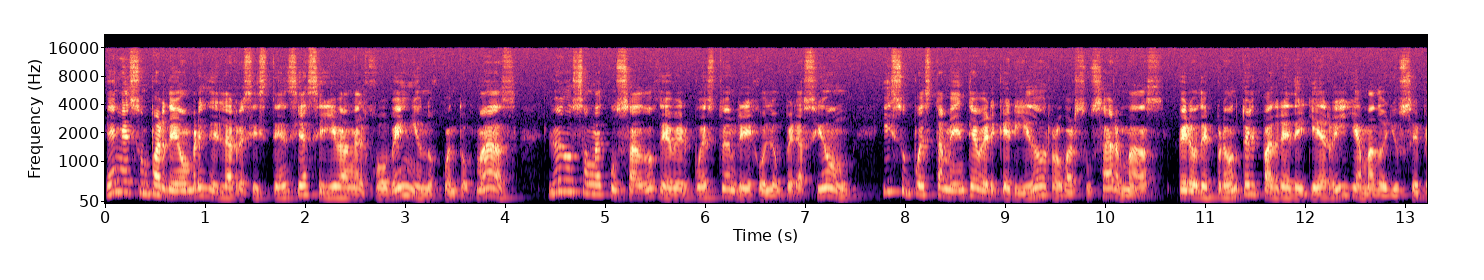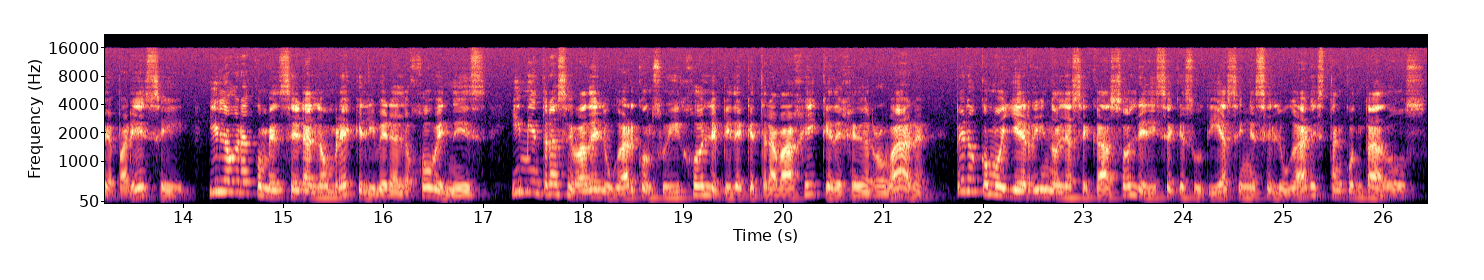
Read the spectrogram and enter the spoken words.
En eso un par de hombres de la resistencia se llevan al joven y unos cuantos más. Luego son acusados de haber puesto en riesgo la operación y supuestamente haber querido robar sus armas. Pero de pronto el padre de Jerry, llamado Giuseppe, aparece y logra convencer al hombre que libere a los jóvenes. Y mientras se va del lugar con su hijo, le pide que trabaje y que deje de robar pero como Jerry no le hace caso, le dice que sus días en ese lugar están contados.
